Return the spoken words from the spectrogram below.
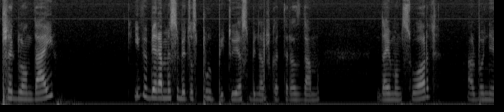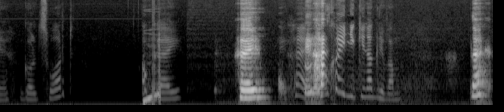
przeglądaj i wybieramy sobie to z pulpitu. Ja sobie na przykład teraz dam Diamond Sword, albo nie, Gold Sword. Okej. Hej. Hej, no hej Niki, nagrywam. Tak?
